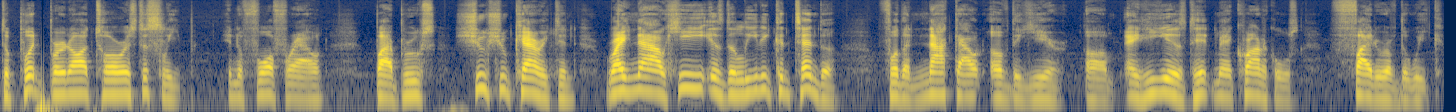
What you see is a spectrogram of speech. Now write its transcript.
to put Bernard Torres to sleep in the fourth round by Bruce Shoo Carrington. Right now, he is the leading contender for the knockout of the year. Um, and he is the Hitman Chronicles Fighter of the Week.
